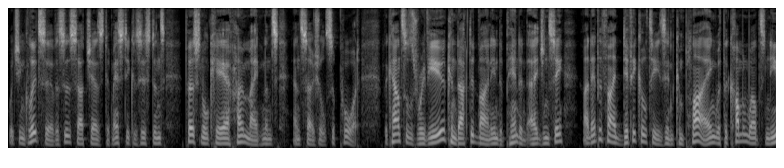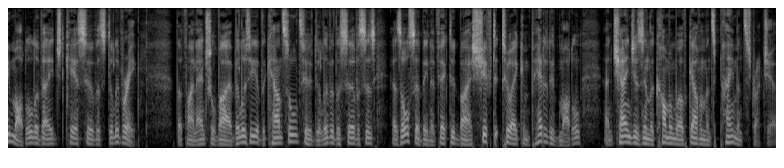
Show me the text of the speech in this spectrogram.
which includes services such as domestic assistance, personal care, home maintenance, and social support. The Council's review, conducted by an independent agency, identified difficulties in complying with the Commonwealth's new model of aged care service delivery. The financial viability of the Council to deliver the services has also been affected by a shift to a competitive model and changes in the Commonwealth Government's payment structure.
